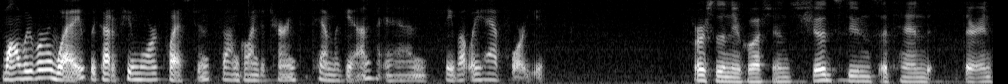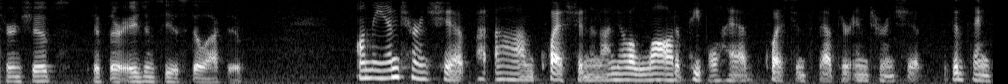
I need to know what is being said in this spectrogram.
while we were away, we got a few more questions, so I'm going to turn to Tim again and see what we have for you. First of the new questions Should students attend their internships if their agency is still active? On the internship um, question, and I know a lot of people have questions about their internships. The good thing,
